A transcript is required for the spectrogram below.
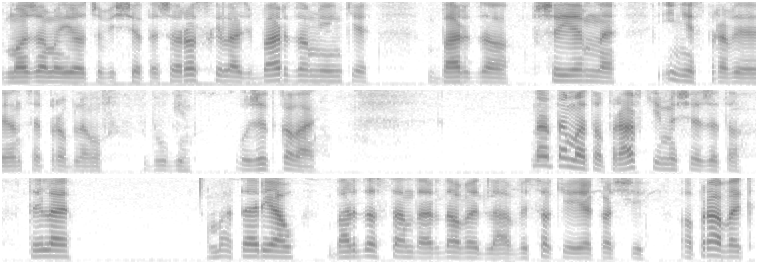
Możemy je oczywiście też rozchylać. Bardzo miękkie, bardzo przyjemne i nie sprawiające problemów w długim użytkowaniu. Na temat oprawki myślę, że to tyle. Materiał bardzo standardowy dla wysokiej jakości oprawek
